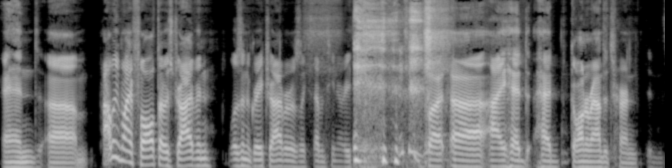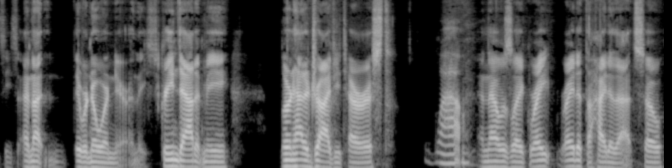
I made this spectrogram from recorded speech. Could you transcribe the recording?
and um, probably my fault. I was driving. Wasn't a great driver. I was like 17 or 18. but uh, I had had gone around to turn, didn't see, and I, they were nowhere near, and they screamed out at me, "Learn how to drive, you terrorist!" Wow. And that was like right, right at the height of that. So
